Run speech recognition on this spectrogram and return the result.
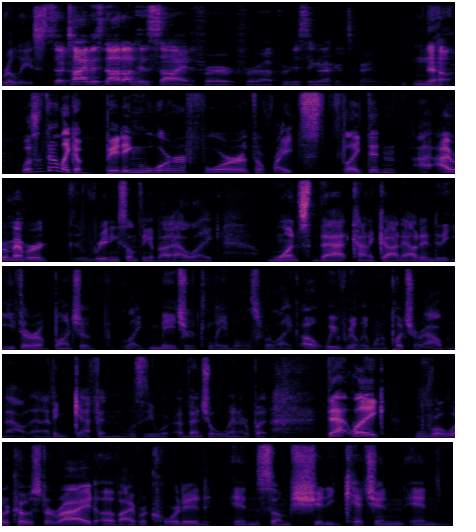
released. So time is not on his side for for uh, producing records. Apparently, No. Wasn't there like a bidding war for the rights? Like, didn't I, I remember reading something about how like once that kind of got out into the ether, a bunch of like major labels were like, "Oh, we really want to put your album out," and I think Geffen was the eventual winner. But that like roller coaster ride of I recorded in some shitty kitchen in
